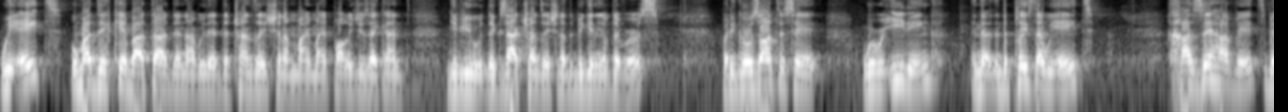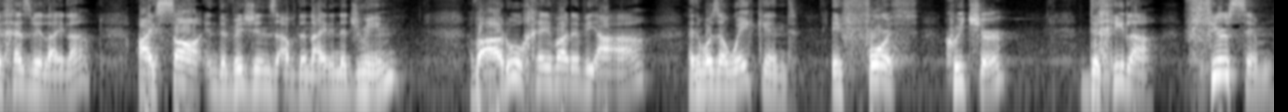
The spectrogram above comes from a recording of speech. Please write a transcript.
We ate umadeke batar dena. The translation of my, my apologies, I can't give you the exact translation at the beginning of the verse. But he goes on to say, we were eating in the, in the place that we ate. I saw in the visions of the night in a dream, and was awakened a fourth creature, dechila, fearsome,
